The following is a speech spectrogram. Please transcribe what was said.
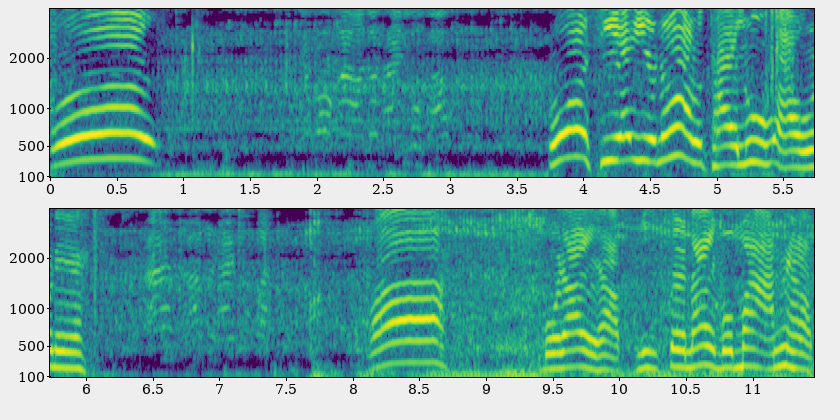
โอ้ยโอ้ยเสียอีกแล้วเนาะรถถ่ายรูปเอาเนี่ยว้าโบได้ครับมิสเตอร์ไนท์โบมานครับ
